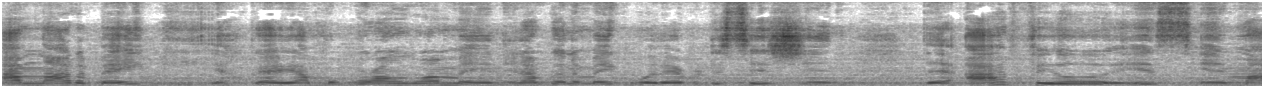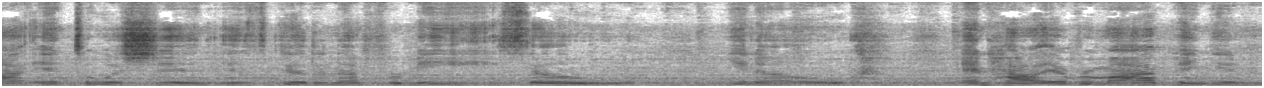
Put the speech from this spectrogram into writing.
I'm not a baby. Okay, I'm a grown woman, and I'm gonna make whatever decision that I feel is in my intuition is good enough for me. So, you know, and however my opinion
